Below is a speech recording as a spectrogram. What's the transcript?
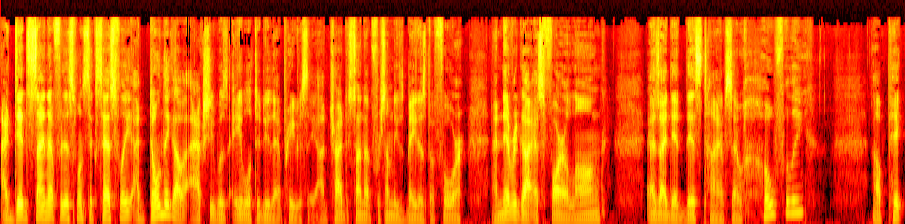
I did sign up for this one successfully. I don't think I actually was able to do that previously. I tried to sign up for some of these betas before. I never got as far along as I did this time. So hopefully I'll pick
